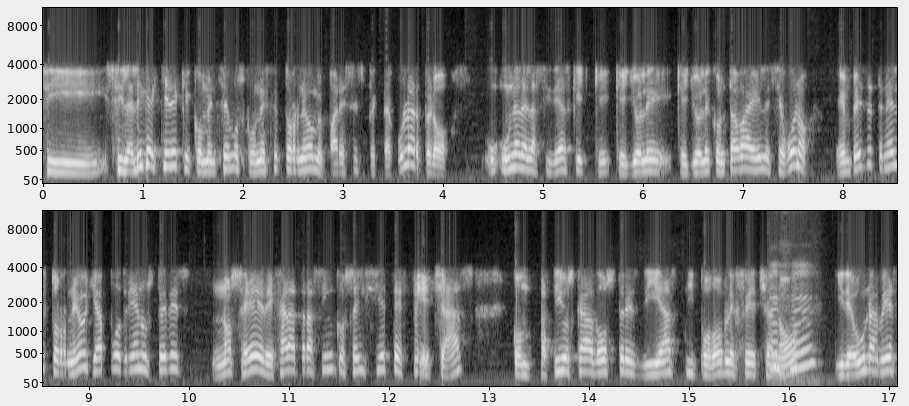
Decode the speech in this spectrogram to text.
si, si la liga quiere que comencemos con este torneo me parece espectacular, pero una de las ideas que, que, yo le que yo le contaba a él decía, bueno, en vez de tener el torneo ya podrían ustedes, no sé, dejar atrás cinco, seis, siete fechas con partidos cada dos, tres días, tipo doble fecha, ¿no? Y de una vez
